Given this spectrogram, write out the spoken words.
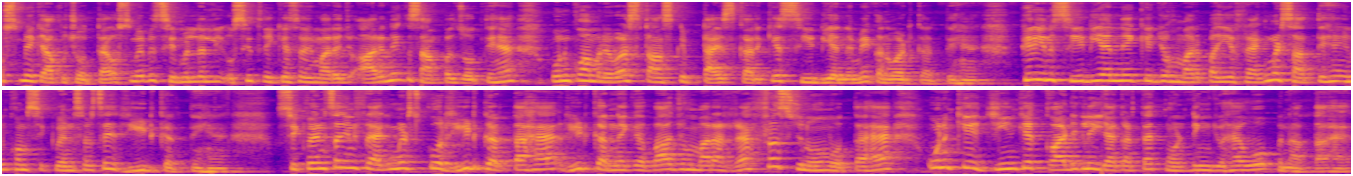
उसमें क्या कुछ होता है? उसमें भी सिमिलरली उसी तरीके से हमारे जो आरएनए के सैंपल्स होते हैं, उनको हम रिवर्स ट्रांसक्रिप्टाइज करके सीडीएनए में कन्वर्ट करते हैं। फिर इन सीडीएनए के जो हमारे पास ये फ्रेगमेंट्स आते हैं, इनको हम सिक्वेंसर से रीड करते हैं। सिक्वेंसर इन फ्रेगमेंट्स को रीड करता है। रीड करने के बाद जो हमारा रेफरेंस जिनोम होता है, उनके जीन के अकॉर्डिंगली क्या करता है? काउंटिंग जो है, वो बनाता है।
